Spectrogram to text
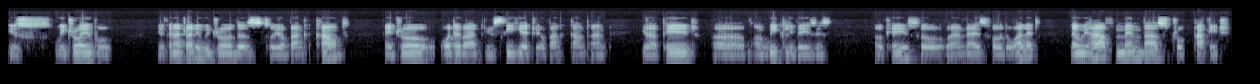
is withdrawable. You can actually withdraw this to your bank account. And draw whatever you see here to your bank account and you are paid uh, on weekly basis. Okay so and that is for the wallet. Then we have member stroke package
